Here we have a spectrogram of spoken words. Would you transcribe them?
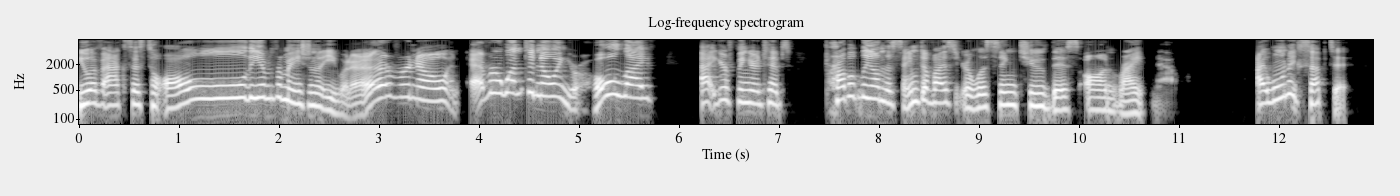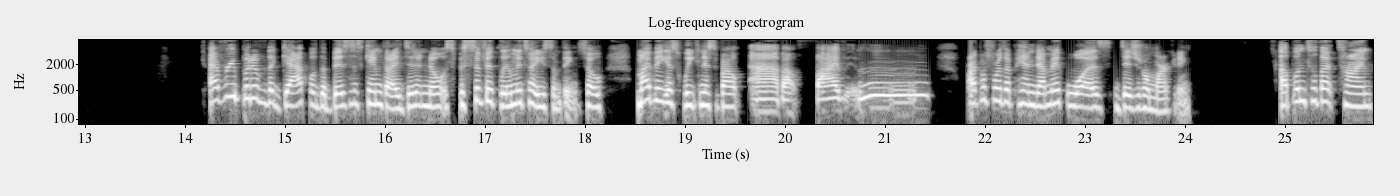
you have access to all the information that you would ever know and ever want to know in your whole life at your fingertips, probably on the same device that you're listening to this on right now. I won't accept it. Every bit of the gap of the business game that I didn't know specifically, let me tell you something. So, my biggest weakness about uh, about five mm, right before the pandemic was digital marketing. Up until that time,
